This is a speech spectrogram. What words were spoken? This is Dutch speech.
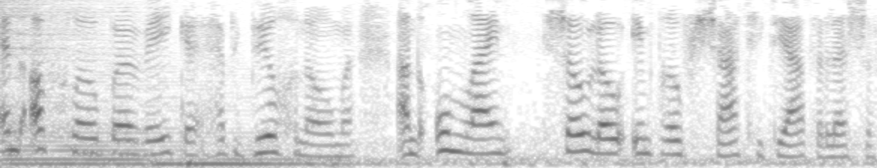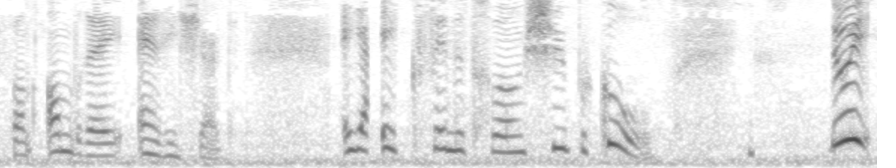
En de afgelopen weken heb ik deelgenomen aan de online solo improvisatietheaterlessen van André en Richard. En ja, ik vind het gewoon super cool. Doei!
